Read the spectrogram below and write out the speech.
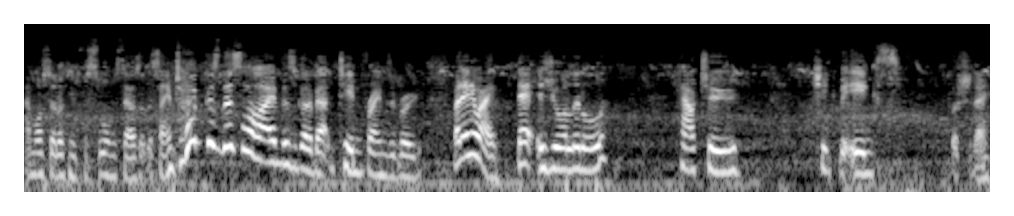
I'm also looking for swarm cells at the same time because this hive has got about 10 frames of brood. But anyway, that is your little how to check the eggs for today.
